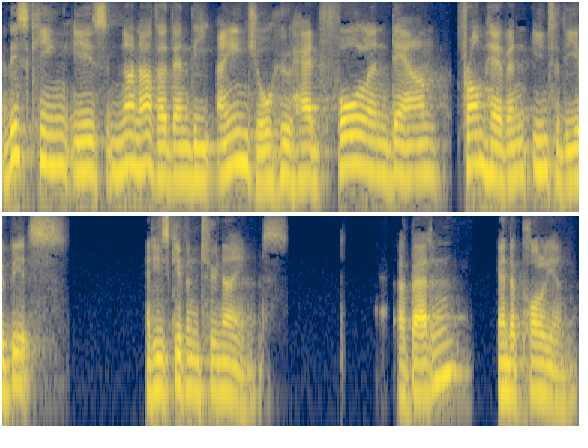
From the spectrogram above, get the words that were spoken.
And this king is none other than the angel who had fallen down from heaven into the abyss. And he's given two names Abaddon and Apollyon.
